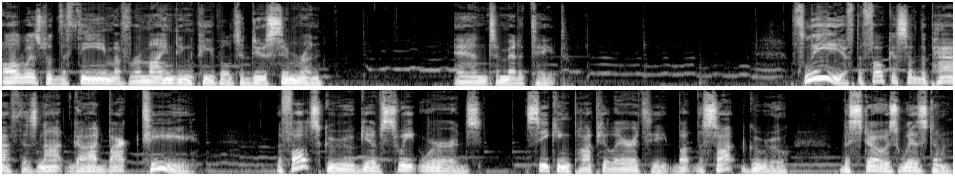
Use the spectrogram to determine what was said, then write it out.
Always with the theme of reminding people to do Simran and to meditate. Flee if the focus of the path is not God Bhakti. The false guru gives sweet words, seeking popularity, but the Sat guru bestows wisdom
